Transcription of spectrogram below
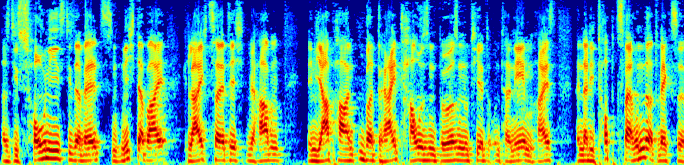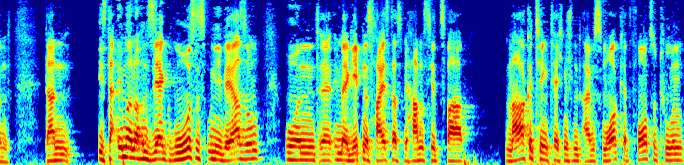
Also die Sonys dieser Welt sind nicht dabei. Gleichzeitig, wir haben in Japan über 3000 börsennotierte Unternehmen. Heißt, wenn da die Top 200 weg sind, dann ist da immer noch ein sehr großes Universum. Und äh, im Ergebnis heißt das, wir haben es hier zwar marketingtechnisch mit einem Small Cap Fonds zu tun,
